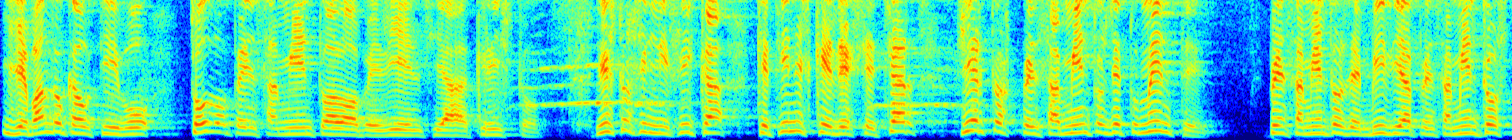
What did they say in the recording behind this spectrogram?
y llevando cautivo todo pensamiento a la obediencia a Cristo. Y esto significa que tienes que desechar ciertos pensamientos de tu mente pensamientos de envidia, pensamientos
